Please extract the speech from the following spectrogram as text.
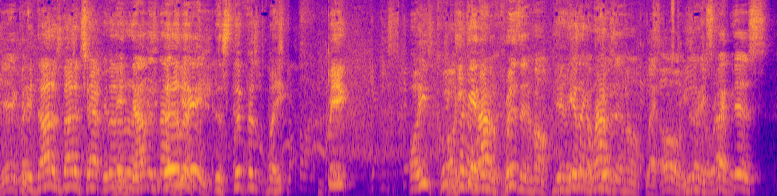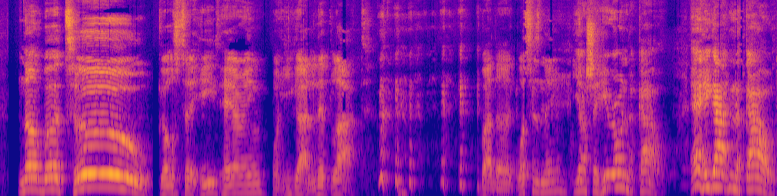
Yeah, Maidana's not a champion. No, no, no, no. Not No, gay. The stiffest, but he big. Oh, he's quick. Oh, he's he like gave a him a prison hump. Yeah, he he's gave like him a rabbit. prison hump. Like, oh, you didn't like expect this. Number two goes to Heath Herring when he got lip locked by the what's his name? Yoshihiro Nakao. And he got knocked out.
